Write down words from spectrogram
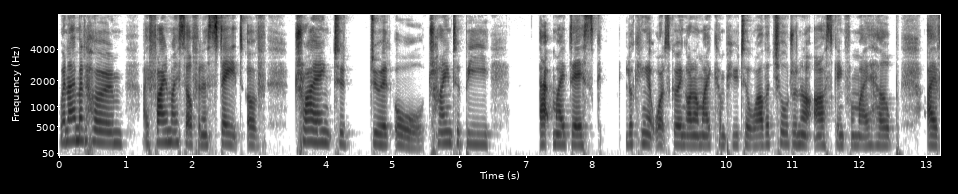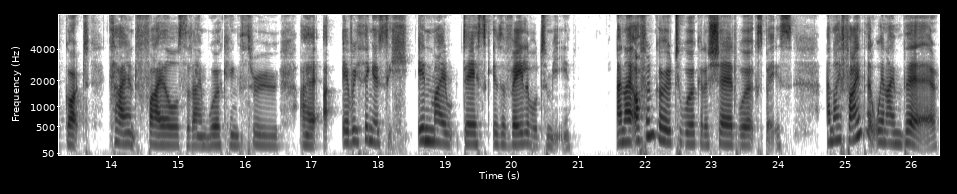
When I'm at home, I find myself in a state of trying to do it all, trying to be at my desk looking at what's going on on my computer while the children are asking for my help. I've got client files that I'm working through. I, everything is in my desk is available to me. And I often go to work at a shared workspace. And I find that when I'm there,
